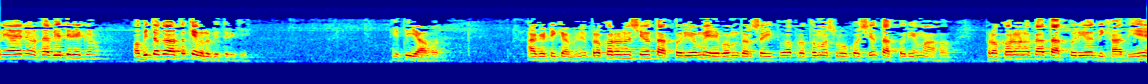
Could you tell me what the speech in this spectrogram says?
न्याय न अर्थात व्यतिरिक अभी तो का अर्थ केवल व्यतिरिकी। इति यावत। आगे टीका में। प्रकरण से तात्पर्य एवं दर्शयित्वा प्रथम श्लोक से तात्पर्य आह। प्रकरण का तात्पर्य दिखा दिए।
